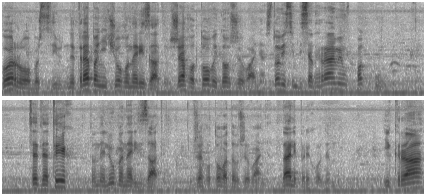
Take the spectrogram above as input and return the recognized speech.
Коробочці. Не треба нічого нарізати. Вже готовий до вживання. 180 грамів в пакунку. Це для тих, хто не любить нарізати. Вже готова до вживання. Далі переходимо. Ікра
